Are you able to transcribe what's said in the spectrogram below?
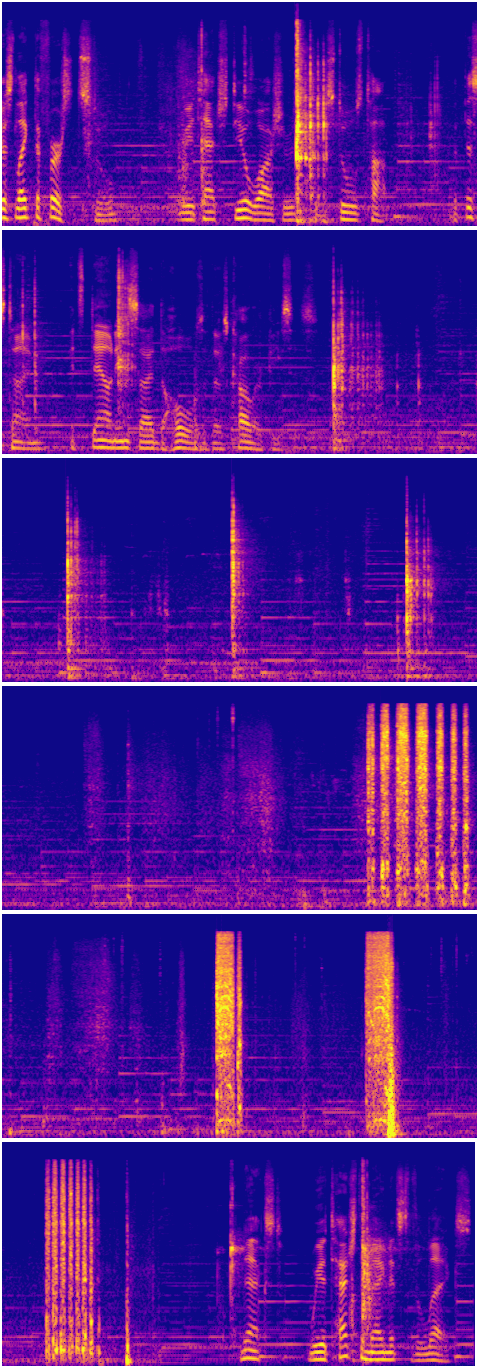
Just like the first stool, we attach steel washers to the stool's top, but this time it's down inside the holes of those collar pieces. Next, we attach the magnets to the legs,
